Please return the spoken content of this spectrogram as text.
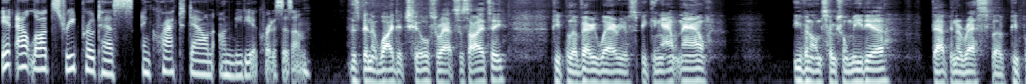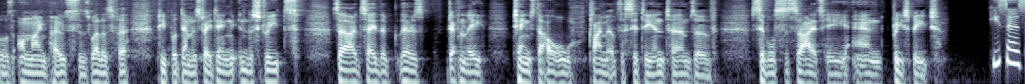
It outlawed street protests and cracked down on media criticism. There's been a wider chill throughout society. People are very wary of speaking out now, even on social media. There have been arrests for people's online posts as well as for people demonstrating in the streets. So I'd say that there's definitely changed the whole climate of the city in terms of civil society and free speech. He says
